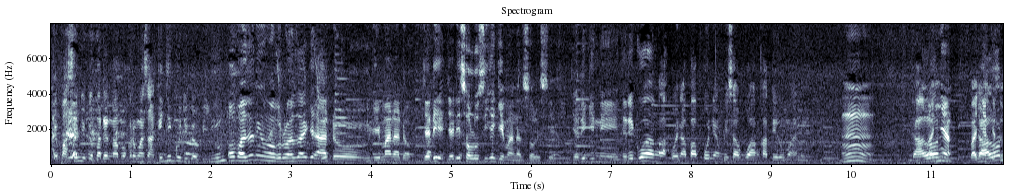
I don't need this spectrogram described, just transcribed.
ya pasien juga pada nggak mau ke rumah sakit sih gue juga bingung Oh pasti nih mau ke rumah sakit. Aduh gimana dok? Jadi jadi solusinya gimana solusinya? jadi gini jadi gue ngelakuin apa pun yang bisa gue angkat di rumah nih Hmm. Galon Banyak, banyak galon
